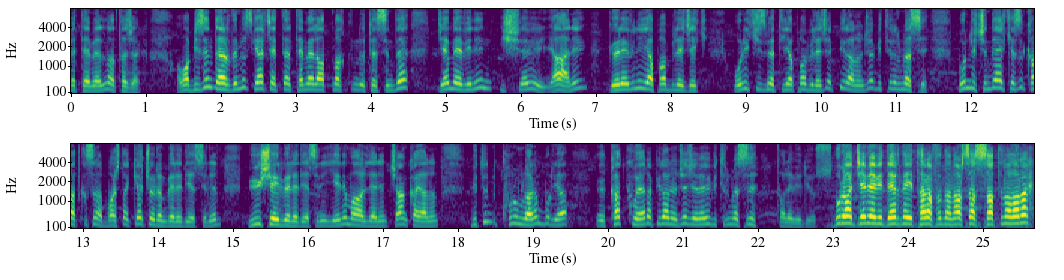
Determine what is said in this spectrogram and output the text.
ve temelini atacak. Ama bizim derdimiz gerçekten temel atmakın ötesinde Cemevi'nin işlevi yani görevini yapabilecek, 12 hizmeti yapabilecek bir an önce bitirilmesi. Bunun için de herkesin katkısına, başta Keçören Belediyesi'nin, Büyükşehir Belediyesi'nin, Yeni Mahalle'nin, Çankaya'nın, bütün kurumların buraya e, katkı koyarak bir an önce cemevi bitirilmesini talep ediyoruz. Bura Cemevi Derneği tarafından arsası satın alarak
